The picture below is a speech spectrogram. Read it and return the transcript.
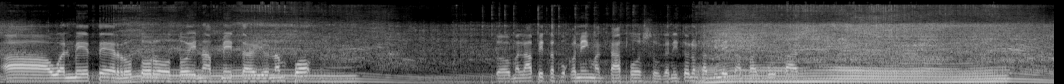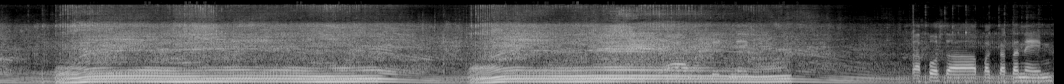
ah 1 meter, roto roto, and half meter, yun lang po. So malapit na po kaming magtapos. So ganito lang kabilis ang pagbutas. Tapos sa pagtatanim,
